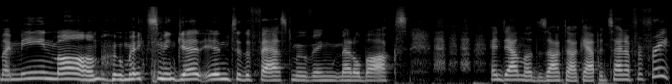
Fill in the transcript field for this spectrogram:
my mean mom who makes me get into the fast moving metal box, and download the ZocDoc app and sign up for free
